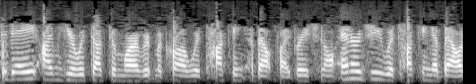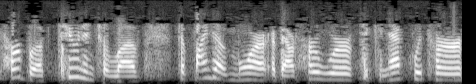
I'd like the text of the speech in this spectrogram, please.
Today, I'm here with Dr. Margaret McCraw. We're talking about vibrational energy. We're talking about her book, Tune Into Love. To find out more about her work, to connect with her,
